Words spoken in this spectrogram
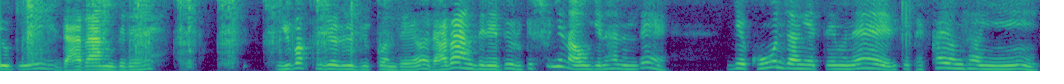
여기 라랑들의 유박 비료를 줄 건데요. 라랑들에도 이렇게 순이 나오긴 하는데 이게 고온 장애 때문에 이렇게 백화 현상이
